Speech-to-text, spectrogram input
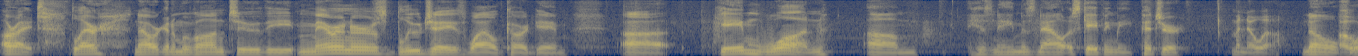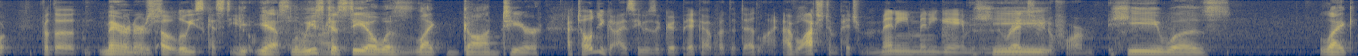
All right, Blair. Now we're gonna move on to the Mariners Blue Jays wild card game. Uh, game one. Um, his name is now escaping me. Pitcher. Manoah. No, Oh, for, for the Mariners. Oh, Luis Castillo. yes, Luis Castillo was like god tier. I told you guys he was a good pickup at the deadline. I've watched him pitch many, many games in the Reds uniform. he was like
